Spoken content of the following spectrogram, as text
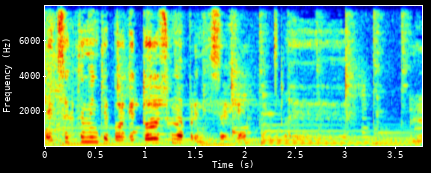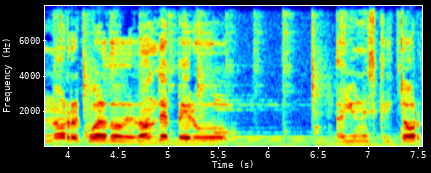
Exactamente, porque todo es un aprendizaje. Eh, no recuerdo de dónde, pero hay un escritor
